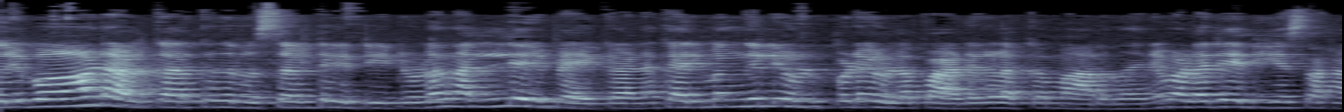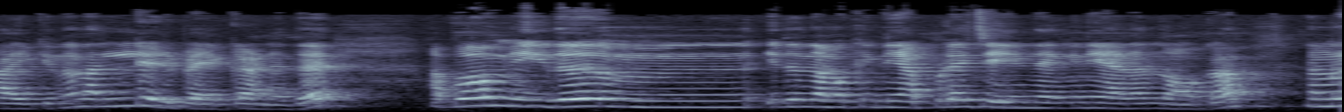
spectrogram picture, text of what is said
ഒരുപാട് ആൾക്കാർക്ക് ഇത് റിസൾട്ട് കിട്ടിയിട്ടുള്ള നല്ലൊരു പാക്കാണ്. കരിമങ്കലി ഉൾപ്പെടെയുള്ള പാടുകളൊക്കെ മാറുന്നതിന് വളരെയധികം സഹായിക്കുന്ന നല്ലൊരു പാക്കാണിത്. അപ്പം ഇത് ഇത് നമുക്ക് ഇനി അപ്ലൈ ചെയ്യുന്നത് എങ്ങനെയാണെന്ന് നോക്കാം. നമ്മൾ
